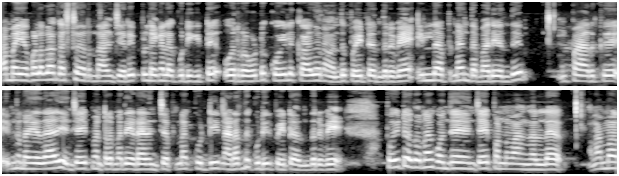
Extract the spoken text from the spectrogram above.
நம்ம எவ்வளோ தான் கஷ்டம் இருந்தாலும் சரி பிள்ளைங்களை கூட்டிக்கிட்டு ஒரு ரவுண்டு கோயிலுக்காவது நான் வந்து போயிட்டு வந்துடுவேன் இல்லை அப்படின்னா இந்த மாதிரி வந்து பார்க்கு இங்கே நான் ஏதாவது என்ஜாய் பண்ணுற மாதிரி இடம் இருந்துச்சு அப்படின்னா கூட்டி நடந்து கூட்டிகிட்டு போயிட்டு வந்துடுவேன் போயிட்டு வந்தோன்னா கொஞ்சம் என்ஜாய் பண்ணுவாங்கல்ல. நம்ம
